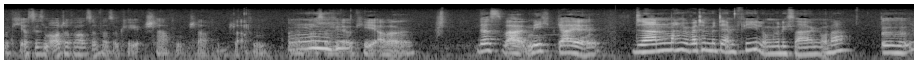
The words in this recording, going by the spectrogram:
wirklich aus diesem Auto raus und war so, okay, schlafen, schlafen, schlafen. Und dann war es auch wieder okay, aber das war nicht geil. Dann machen wir weiter mit der Empfehlung, würde ich sagen, oder? Mhm.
